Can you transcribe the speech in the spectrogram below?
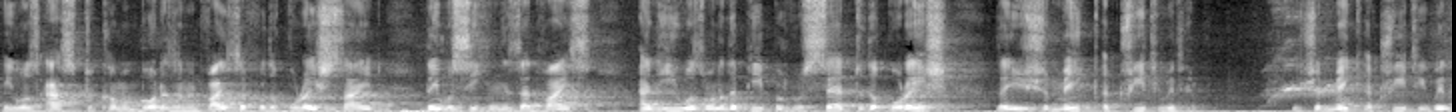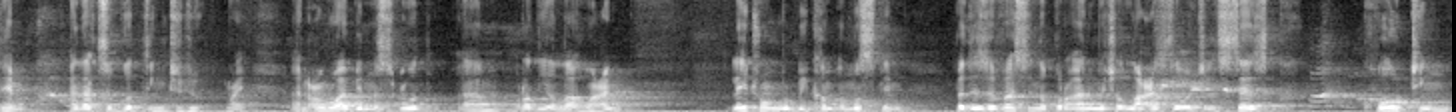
He was asked to come on board as an advisor for the Quraysh side. They were seeking his advice, and he was one of the people who said to the Quraysh that you should make a treaty with him you should make a treaty with him, and that's a good thing to do, right? And Urwa bin Mas'ud, um, radiallahu an, later on will become a Muslim, but there's a verse in the Quran in which Allah Azza wa says, quoting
